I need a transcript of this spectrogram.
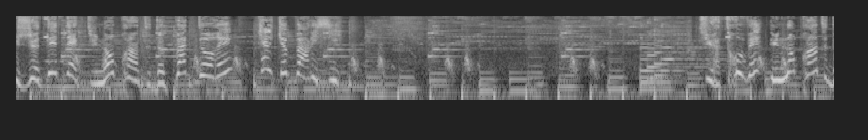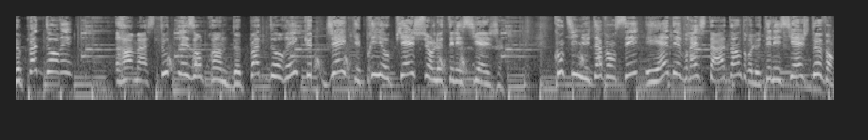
Je détecte une empreinte de pâte dorée quelque part ici. Tu as trouvé une empreinte de pâte dorée Ramasse toutes les empreintes de pâte dorée que Jake ait pris au piège sur le télésiège. Continue d'avancer et aide Everest à atteindre le télésiège devant.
